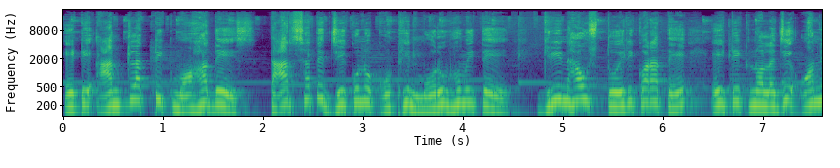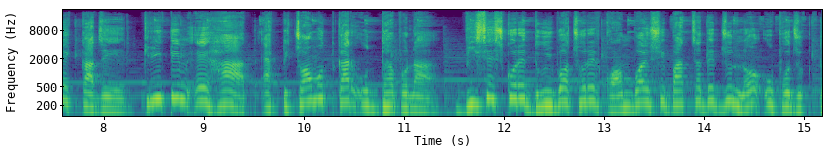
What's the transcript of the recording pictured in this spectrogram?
এটি আন্টার্কটিক মহাদেশ। তার সাথে যে কোনো কঠিন মরুভূমিতে গ্রিনহাউস তৈরি করাতে এই টেকনোলজি অনেক কাজের। কৃত্রিম এ হাত একটি চমৎকার উদ্ভাবনা, বিশেষ করে দুই বছরের কম বয়সী বাচ্চাদের জন্য উপযুক্ত।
